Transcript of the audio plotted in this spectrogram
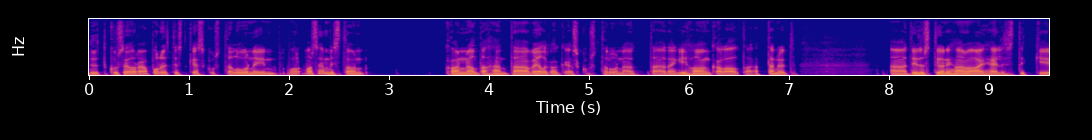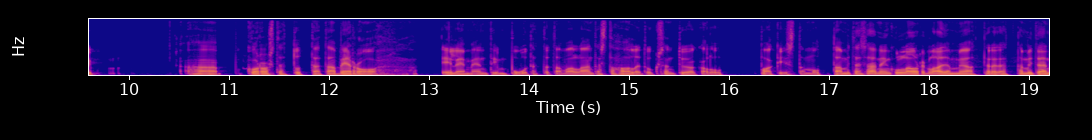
nyt kun seuraa poliittista keskustelua, niin vasemmiston kannaltahan tämä velkakeskustelu näyttää jotenkin hankalalta, että nyt ää, tietysti on ihan aiheellisestikin ää, korostettu tätä vero, elementin puutetta tavallaan tästä hallituksen työkalupakista. Mutta miten sä niin kuin Lauri laajemmin ajattelet, että miten,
